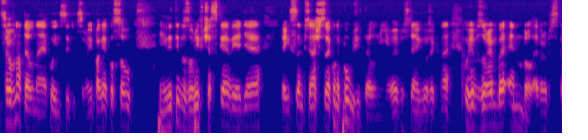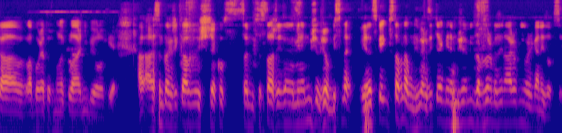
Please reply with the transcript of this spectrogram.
srovnatelné jako instituce. My pak jako jsou někdy ty vzory v české vědě, který jsem přináší, jsou jako nepoužitelný. Jo? Prostě někdo řekne, jako že vzorem bude EMBL, Evropská laboratoř molekulární biologie. A, a já jsem tak říkal, že když jako jsem se stal ředitelem, my nemůžeme, že jo, my jsme vědecký ústav na univerzitě, jak my nemůžeme mít za vzor mezinárodní organizaci.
